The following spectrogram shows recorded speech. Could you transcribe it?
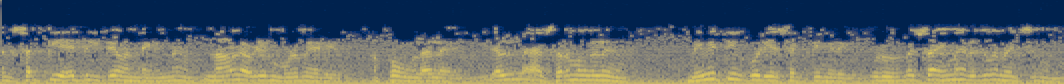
அந்த சக்தியை ஏற்றுக்கிட்டே வந்தீங்கன்னா நாள் அப்படியே முழுமையடையும். அப்போ உங்களால் எல்லா சிரமங்களும் நிவர்த்திக்கக்கூடிய சக்தி கிடைக்கும். ஒரு விவசாயமாக இருக்குதுன்னு வச்சுக்கோங்க.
